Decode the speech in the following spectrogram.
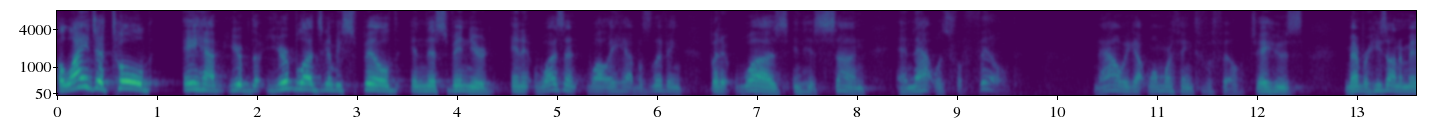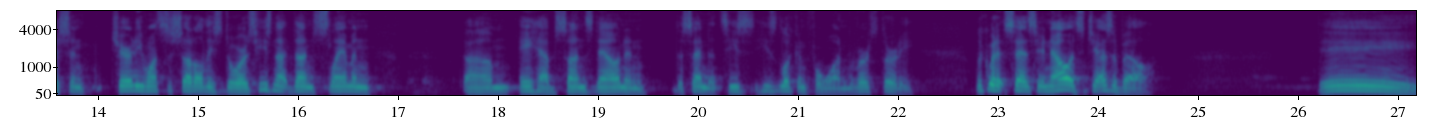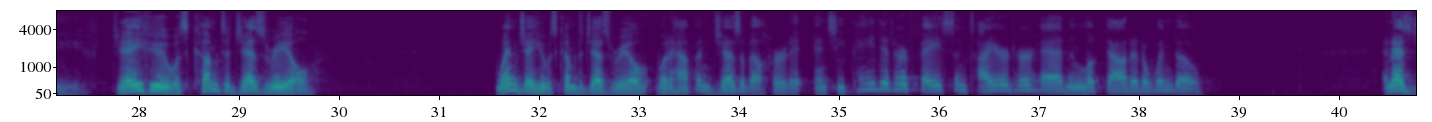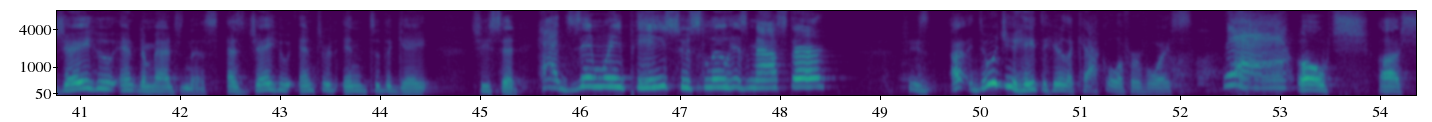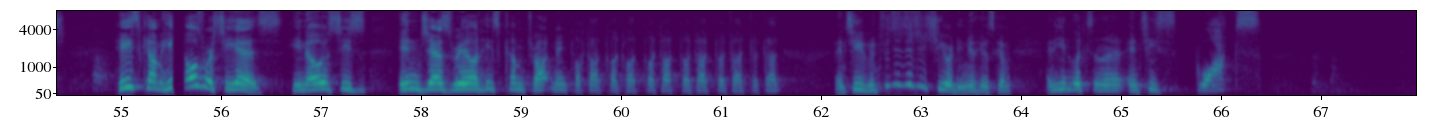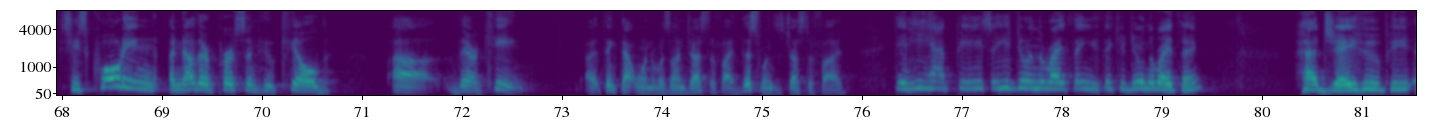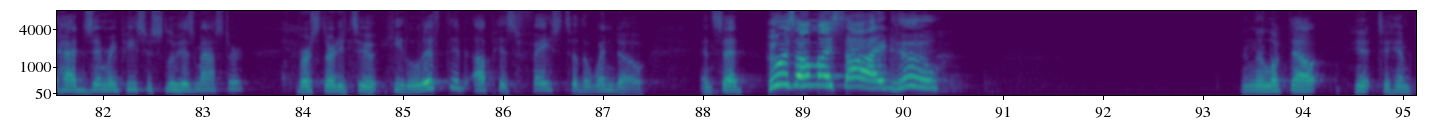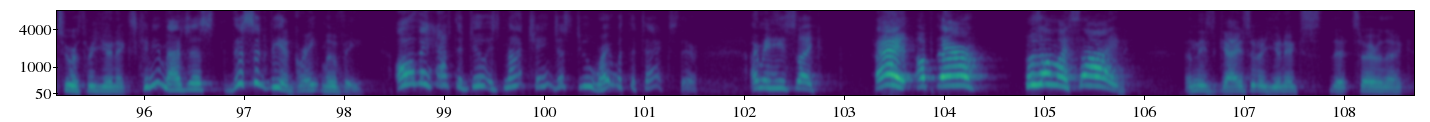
Elijah told Ahab, your, your blood's going to be spilled in this vineyard. And it wasn't while Ahab was living, but it was in his son. And that was fulfilled. Now we got one more thing to fulfill. Jehu's, remember, he's on a mission. Charity wants to shut all these doors. He's not done slamming um, Ahab's sons down and descendants. He's, he's looking for one. Verse 30. Look what it says here. Now it's Jezebel. Hey, Jehu was come to Jezreel. When Jehu was come to Jezreel, what happened? Jezebel heard it, and she painted her face and tired her head and looked out at a window. And as Jehu, imagine this, as Jehu entered into the gate, she said, Had Zimri peace who slew his master? She's, I, would you hate to hear the cackle of her voice? oh, shh, hush. He's come, he knows where she is. He knows she's in Jezreel, and he's come trotting in, cluck, cluck, cluck, cluck, cluck, cluck, cluck, cluck, cluck, cluck, cluck. And she, she already knew he was coming. And he looks in there, and she squawks she's quoting another person who killed uh, their king. I think that one was unjustified. This one's justified. Did he have peace? Are you doing the right thing? You think you're doing the right thing? Had Jehu peace, had Zimri peace who slew his master? Verse 32 He lifted up his face to the window and said, Who is on my side? Who? And they looked out to him two or three eunuchs. Can you imagine this? This would be a great movie. All they have to do is not change, just do right with the text there. I mean, he's like, Hey, up there, who's on my side? And these guys that are eunuchs that serve, like,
